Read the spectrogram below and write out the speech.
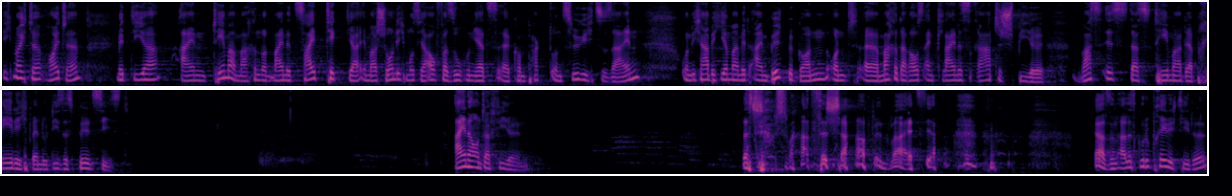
Ich möchte heute mit dir ein Thema machen und meine Zeit tickt ja immer schon. Ich muss ja auch versuchen, jetzt äh, kompakt und zügig zu sein. Und ich habe hier mal mit einem Bild begonnen und äh, mache daraus ein kleines Ratespiel. Was ist das Thema der Predigt, wenn du dieses Bild siehst? Einer unter vielen. Das schwarze Schaf in Weiß, ja. Ja, sind alles gute Predigtitel.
